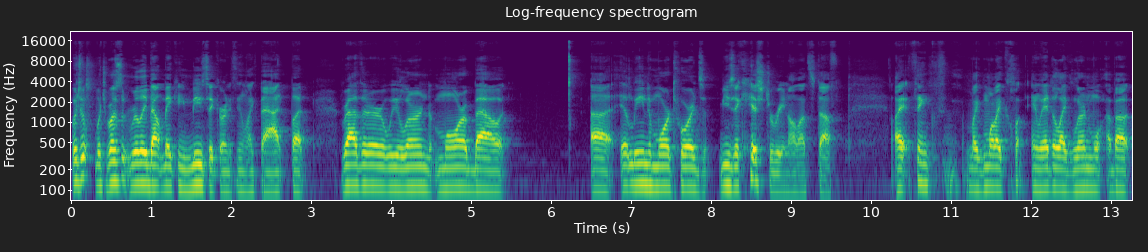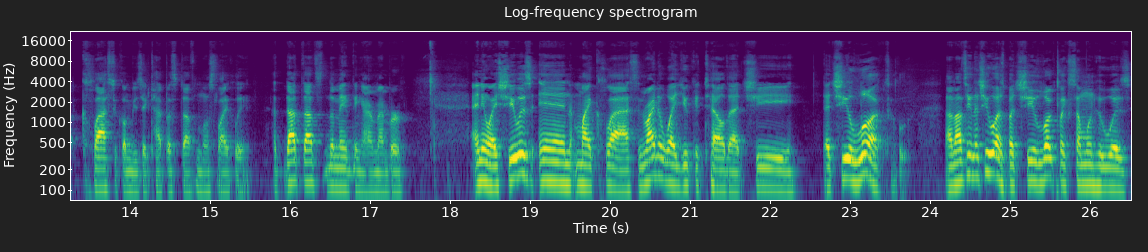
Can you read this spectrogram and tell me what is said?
which which wasn't really about making music or anything like that, but rather we learned more about. Uh, it leaned more towards music history and all that stuff. I think like more like and we had to like learn more about classical music type of stuff most likely. That that's the main thing I remember. Anyway, she was in my class and right away you could tell that she that she looked I'm not saying that she was, but she looked like someone who was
